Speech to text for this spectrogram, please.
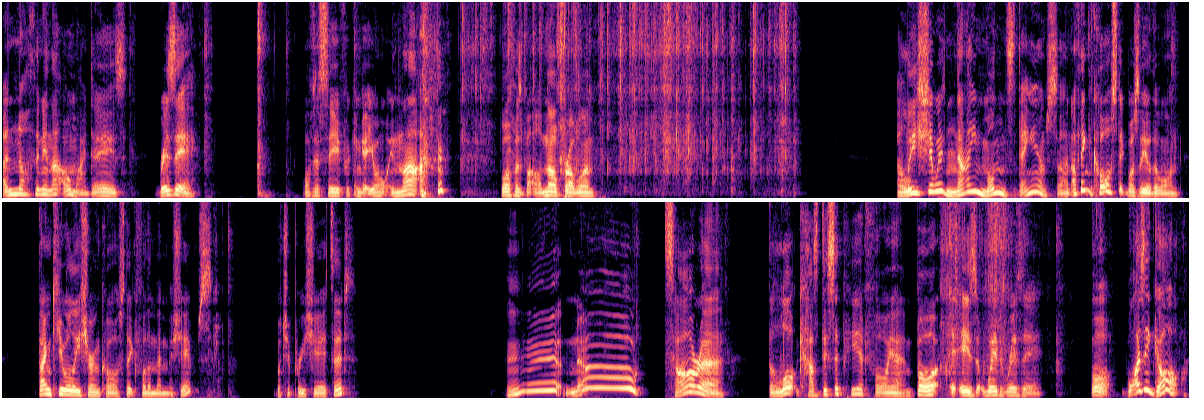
And nothing in that. Oh my days. Rizzy. We'll have to see if we can get you out in that. Waffers battle, no problem. Alicia with nine months. Damn, son. I think Caustic was the other one. Thank you, Alicia and Caustic, for the memberships. Much appreciated. Uh, no! Tara! The luck has disappeared for you, but it is with Rizzy. But what has he got?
